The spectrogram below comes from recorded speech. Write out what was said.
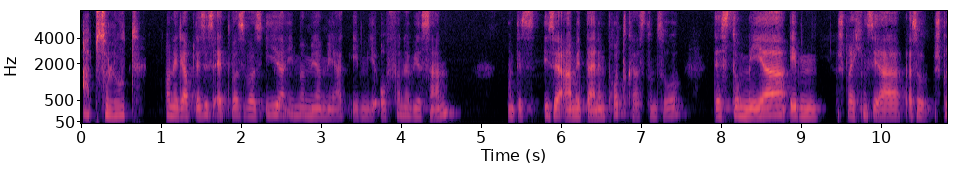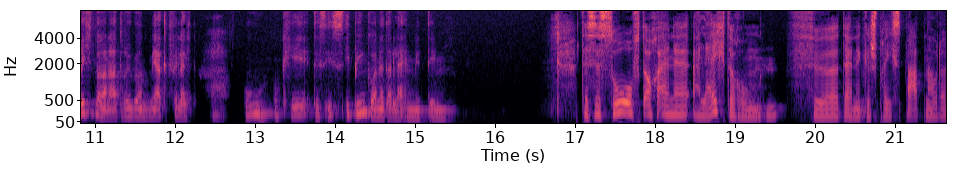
Absolut. Und ich glaube, das ist etwas, was ich ja immer mehr merke, eben je offener wir sind, und das ist ja auch mit deinem Podcast und so, desto mehr eben sprechen sie auch, also spricht man dann auch drüber und merkt vielleicht, oh, okay, das ist, ich bin gar nicht allein mit dem. Das ist so oft auch eine Erleichterung mhm. für deine Gesprächspartner oder,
